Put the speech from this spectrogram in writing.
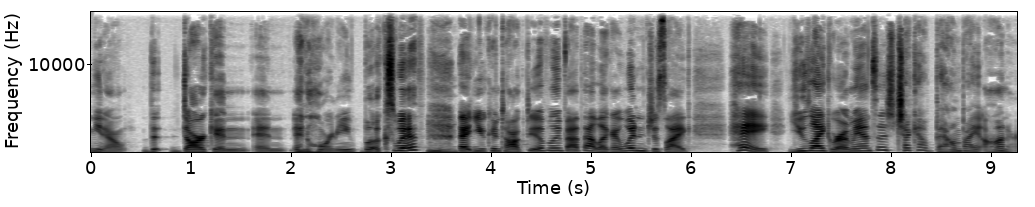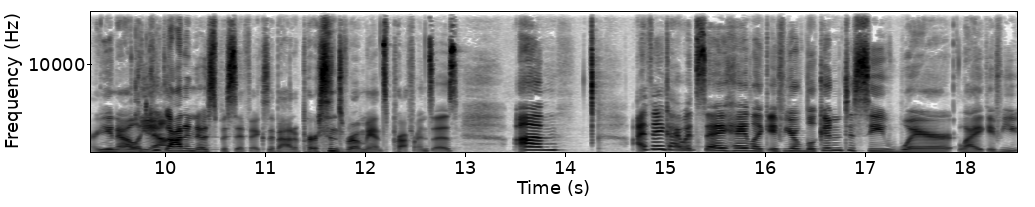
you know the dark and and and horny books with Mm-hmm. that you can talk to about that like i wouldn't just like hey you like romances check out bound by honor you know like Yeah. you got to know specifics about a person's romance preferences um I think I would say, hey, like if you're looking to see where, like, if you,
